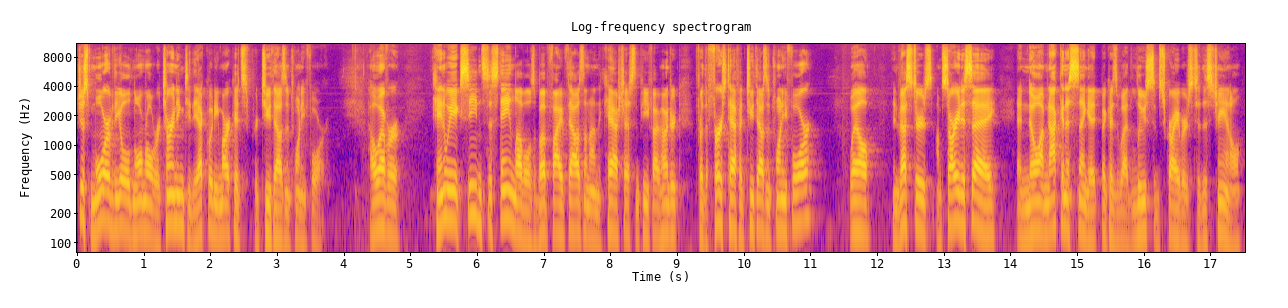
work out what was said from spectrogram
just more of the old normal returning to the equity markets for 2024. However, can we exceed and sustain levels above 5,000 on the cash S&P 500 for the first half of 2024? Well, investors, I'm sorry to say, and no, I'm not going to sing it because had lose subscribers to this channel.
